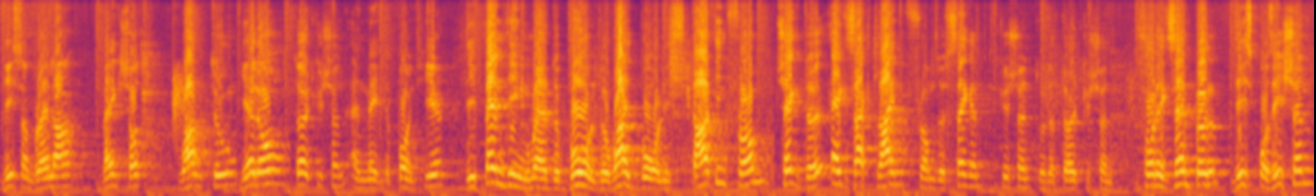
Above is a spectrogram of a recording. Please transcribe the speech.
this umbrella, bank shot, one, two, yellow, third cushion and make the point here. Depending where the ball, the white ball is starting from, check the exact line from the second cushion to the third cushion. For example, this position,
